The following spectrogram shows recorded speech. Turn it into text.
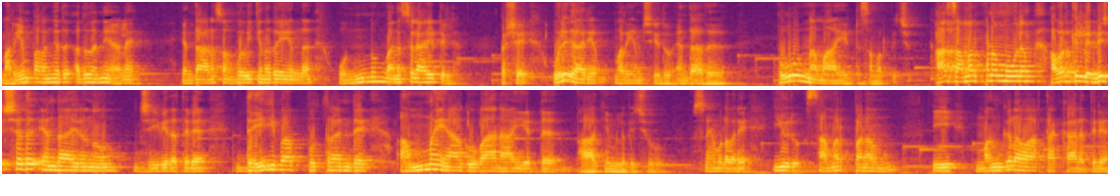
മറിയം പറഞ്ഞത് അത് അല്ലേ? എന്താണ് സംഭവിക്കുന്നത് എന്ന് ഒന്നും മനസ്സിലായിട്ടില്ല. പക്ഷേ ഒരു കാര്യം മറിയം ചെയ്തു. എന്താ അത്? പൂർണമായിട്ട് സമർപ്പിച്ചു. ആ സമർപ്പണം മൂലം അവർക്ക് ലഭിച്ചത് എന്തായിരുന്നു? ജീവിതത്തിൽ ദൈവപുത്രന്റെ അമ്മയാകുവാനായിട്ട് ഭാഗ്യം ലഭിച്ചു. സ്നേഹമുള്ളവരെ ഈ ഒരു സമർപ്പണം ഈ മംഗളവാർത്താക്കാലത്തിൽ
